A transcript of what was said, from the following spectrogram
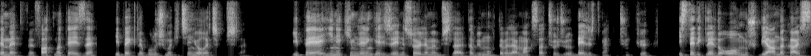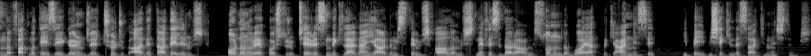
Demet ve Fatma teyze İpek'le buluşmak için yola çıkmışlar. İpek'e yine kimlerin geleceğini söylememişler. Tabi muhtemelen maksat çocuğu delirtmek çünkü. İstedikleri de olmuş. Bir anda karşısında Fatma teyzeyi görünce çocuk adeta delirmiş. Oradan oraya koşturup çevresindekilerden yardım istemiş, ağlamış, nefesi daralmış. Sonunda bu hayattaki annesi İpek'i bir şekilde sakinleştirmiş.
